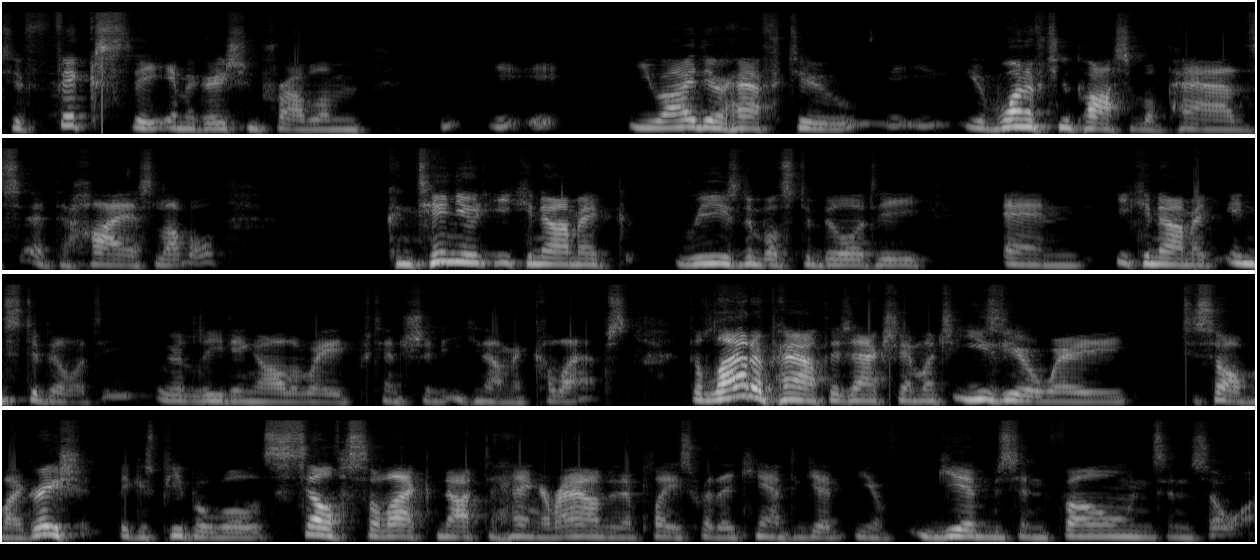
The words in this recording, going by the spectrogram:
to fix the immigration problem, you either have to you're one of two possible paths at the highest level continued economic reasonable stability and economic instability, We're leading all the way potentially to economic collapse. The latter path is actually a much easier way to solve migration because people will self-select not to hang around in a place where they can't get you know gibs and phones and so on.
